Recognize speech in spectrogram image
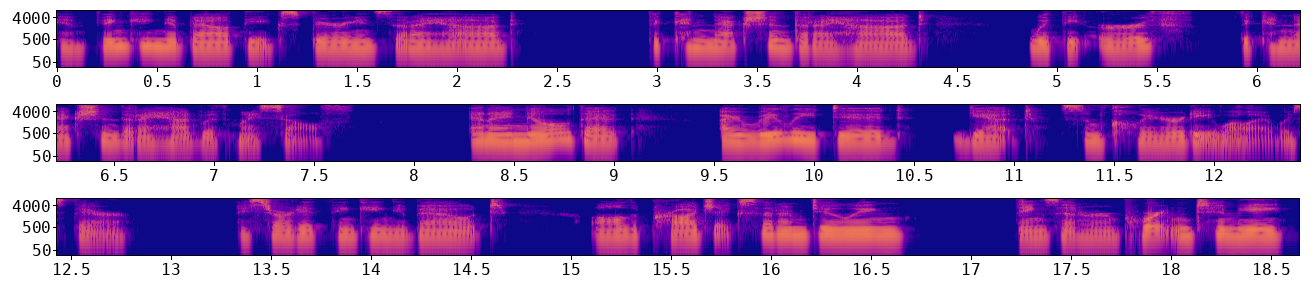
and thinking about the experience that I had, the connection that I had with the earth, the connection that I had with myself. And I know that I really did get some clarity while I was there. I started thinking about all the projects that I'm doing, things that are important to me,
